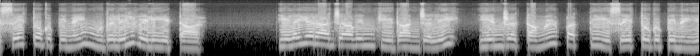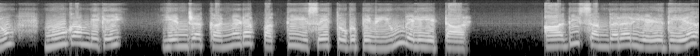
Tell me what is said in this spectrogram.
இசைத்தொகுப்பினை முதலில் வெளியிட்டார். இளையராஜாவின் கீதாஞ்சலி என்ற தமிழ் பத்தி இசைத்தொகுப்பினையும் மூகாம்பிகை என்ற கன்னட பத்தி இசைத்தொகுப்பினையும் வெளியிட்டார். ஆதிசங்கரர் எழுதிய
